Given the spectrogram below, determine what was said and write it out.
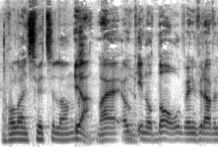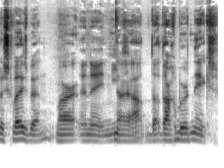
Rollen in Zwitserland. ja, maar ook Ja. in dat dal. Ik weet niet of je daar wel eens geweest bent. Maar nee, niet. nou ja, da- daar gebeurt niks.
